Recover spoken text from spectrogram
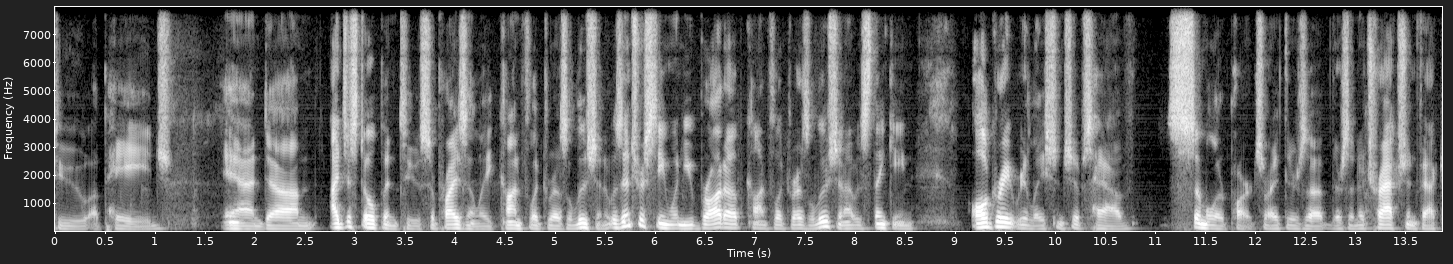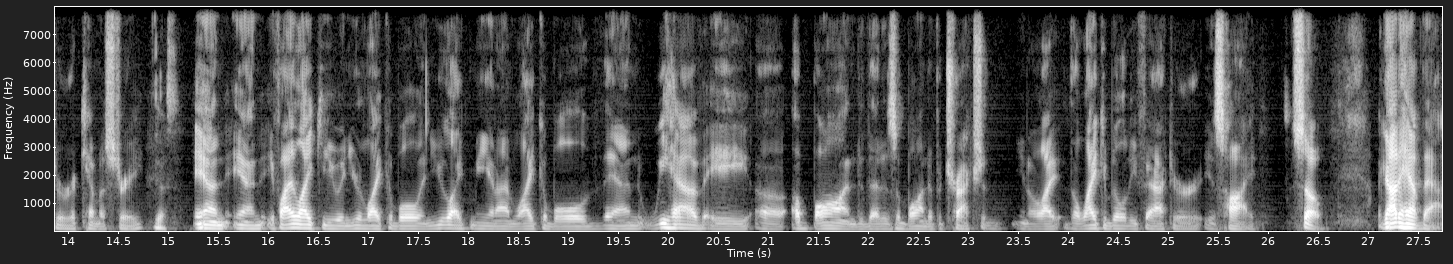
to a page. And um, I just opened to, surprisingly, conflict resolution. It was interesting when you brought up conflict resolution. I was thinking all great relationships have similar parts, right? There's a there's an attraction factor or chemistry. Yes. And and if I like you and you're likable and you like me and I'm likable, then we have a uh, a bond that is a bond of attraction. You know, I, the likability factor is high. So I got to have that.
